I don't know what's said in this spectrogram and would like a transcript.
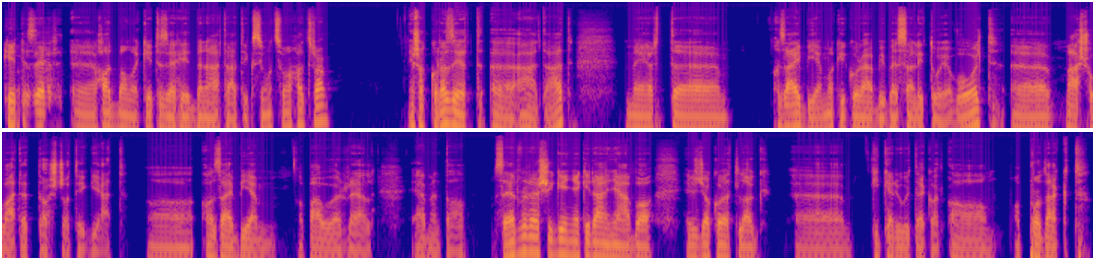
2006-ban vagy 2007-ben állt át X86-ra, és akkor azért állt át, mert az IBM, aki korábbi beszállítója volt, máshová tette a stratégiát. Az IBM a Power-rel elment a szerveres igények irányába, és gyakorlatilag kikerültek a, a, a product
